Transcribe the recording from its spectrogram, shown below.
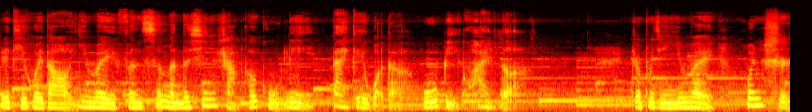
也体会到因为粉丝们的欣赏和鼓励带给我的无比快乐。这不仅因为婚事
